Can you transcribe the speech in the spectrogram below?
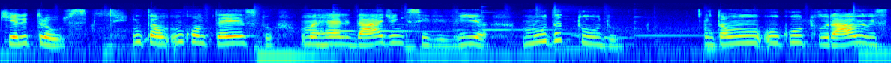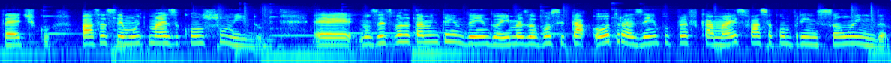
que ele trouxe. Então, um contexto, uma realidade em que se vivia, muda tudo. Então, o, cultural e o estético passa a ser muito mais consumido. É, não sei se você está me entendendo aí, mas eu vou citar outro exemplo para ficar mais fácil a compreensão ainda.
